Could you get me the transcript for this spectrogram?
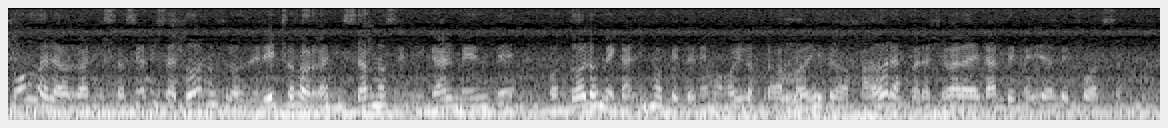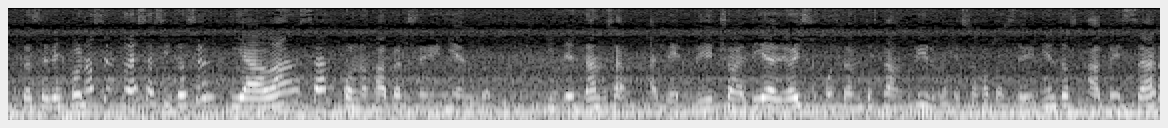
toda la organización y sea, todos nuestros derechos a organizarnos sindicalmente con todos los mecanismos que tenemos hoy los trabajadores y trabajadoras para llevar adelante medidas de fuerza. Entonces desconocen toda esa situación y avanzan con los apercibimientos. Intentando, o sea, de, hecho al día de hoy supuestamente están firmes esos apercibimientos a pesar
